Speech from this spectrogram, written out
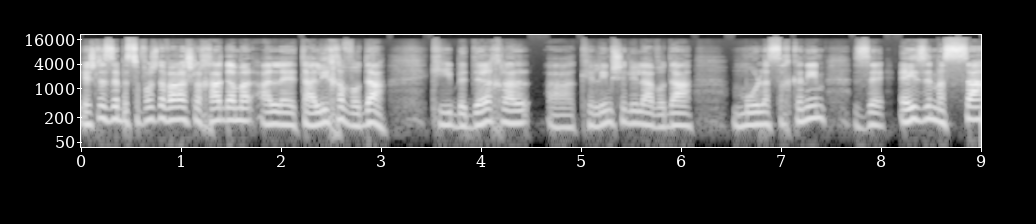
יש לזה בסופו של דבר השלכה גם על, על אה, תהליך עבודה, כי בדרך כלל הכלים שלי לעבודה מול השחקנים זה איזה מסע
